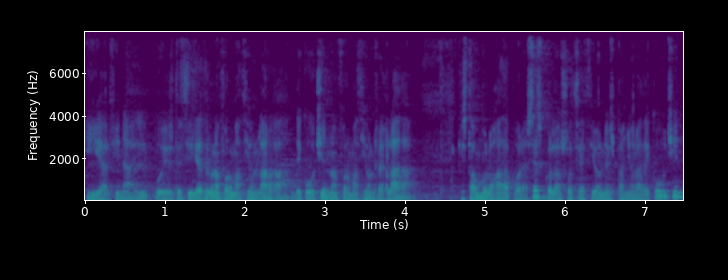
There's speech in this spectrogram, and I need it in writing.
y al final pues decidí hacer una formación larga de coaching, una formación reglada, que está homologada por ASESCO, la Asociación Española de Coaching,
